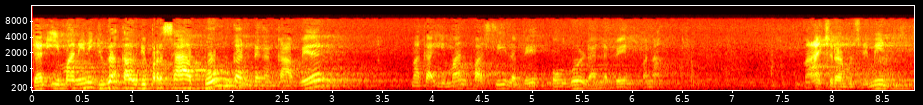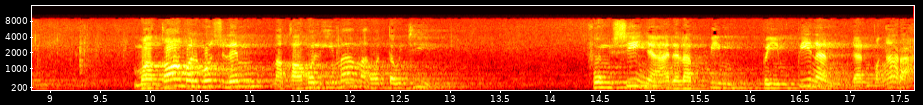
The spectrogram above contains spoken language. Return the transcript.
Dan iman ini juga kalau dipersabungkan dengan kafir, maka iman pasti lebih unggul dan lebih menang. Ma'asyiral muslimin. Maqamul muslim, maqamul imamah wa tawjih. Fungsinya adalah pimpinan dan pengarah.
